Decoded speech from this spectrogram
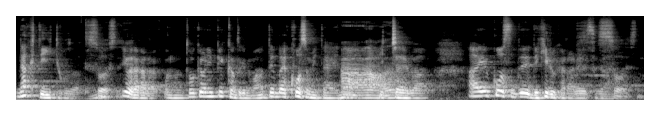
なくていいってことだった、ね、そうですね。要はだから、この東京オリンピックの時のマウンテンバイクコースみたいな、あー。言っちゃえば、ああいうコースでできるから、レースが。そうですね。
